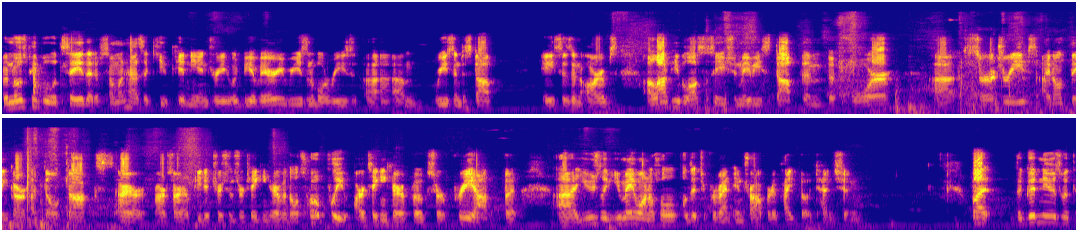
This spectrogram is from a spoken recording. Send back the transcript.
But most people would say that if someone has acute kidney injury, it would be a very reasonable reason um, reason to stop ACEs and ARBs. A lot of people also say you should maybe stop them before uh, surgeries. I don't think our adult docs, or, or, sorry, our pediatricians are taking care of adults. Hopefully, are taking care of folks who are pre-op, but uh, usually you may want to hold it to prevent intraoperative hypotension. But the good news with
